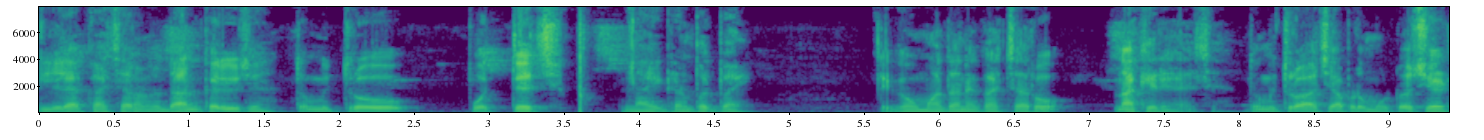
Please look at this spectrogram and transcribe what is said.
લીલા કાચારાનું દાન કર્યું છે. તો મિત્રો, પોતે જ નાઈ ગણપતભાઈ. તે ગૌ માતાને કાચારો નાખી રહ્યા છે. તો મિત્રો, આ છે આપણો મોટો શેડ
